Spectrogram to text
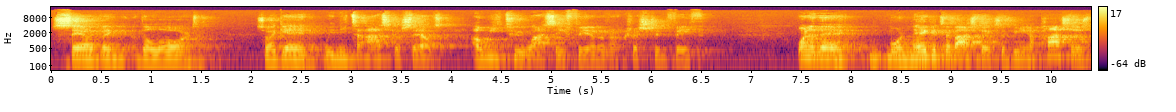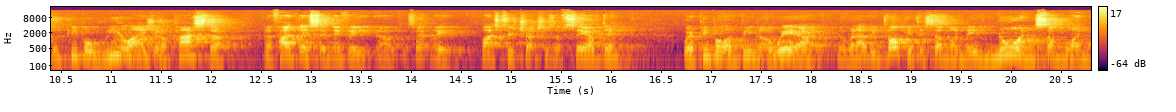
serving the Lord. So again, we need to ask ourselves are we too laissez faire in our Christian faith? One of the more negative aspects of being a pastor is when people realize you're a pastor, and I've had this in every, uh, certainly, last two churches I've served in, where people have been aware that when I've been talking to someone, they've known someone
